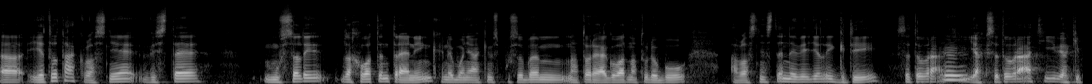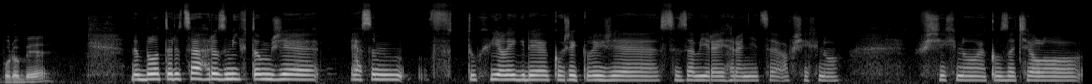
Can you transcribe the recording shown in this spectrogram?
Eh, je to tak vlastně, vy jste museli zachovat ten trénink nebo nějakým způsobem na to reagovat na tu dobu a vlastně jste nevěděli, kdy se to vrátí, mm. jak se to vrátí, v jaký podobě? No bylo to docela hrozný v tom, že já jsem v tu chvíli, kdy jako řekli, že se zavírají hranice a všechno, všechno jako začalo,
